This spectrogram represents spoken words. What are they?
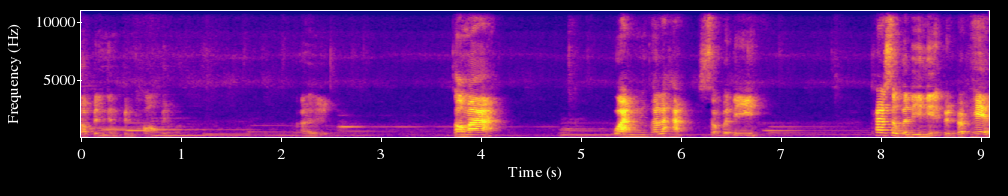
ก็เป็นเงินเป็นทองไปหมด เออต่อมา วันพฤหัสสบดี พระสบดีเนี่ยเป็นประเภท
